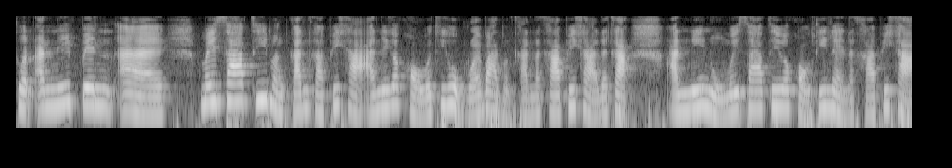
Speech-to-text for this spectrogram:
ส่วนอันนี้เป็นอ่าไม่ทราบที่เหมือนกันค่ะพี่ขาอันนี้ก็ขอไว้ที่ 600 บาทเหมือนกันนะคะพี่ขานะคะ อันนี้หนูไม่ทราบที่ว่าของที่ไหนนะคะ พี่ขา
